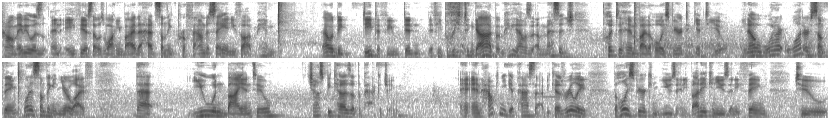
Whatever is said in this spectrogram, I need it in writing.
I don't know, maybe it was an atheist that was walking by that had something profound to say and you thought, man, that would be deep if you didn't if he believed in God, but maybe that was a message put to him by the Holy Spirit to get to you. You know, what are what are something what is something in your life that you wouldn't buy into just because of the packaging? And, and how can you get past that? Because really the Holy Spirit can use anybody, can use anything to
